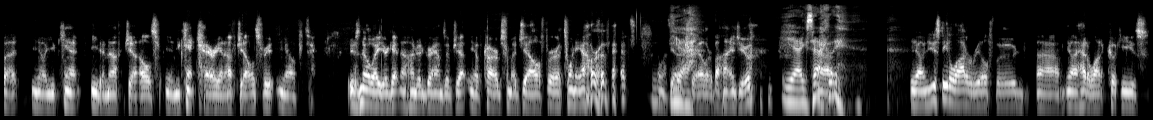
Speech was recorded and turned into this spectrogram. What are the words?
but you know you can't eat enough gels and you can't carry enough gels for you know to, there's no way you're getting 100 grams of gel, you know carbs from a gel for a 20 hour event unless you yeah. have a trailer behind you yeah exactly um, you know and you just eat a lot of real food uh, you know i had a lot of cookies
